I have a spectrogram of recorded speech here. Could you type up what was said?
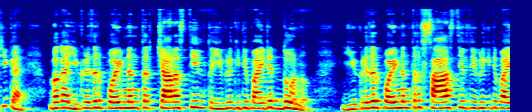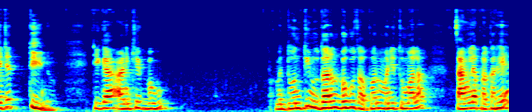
ठीक आहे? बघा इकडे जर पॉईंट नंतर चार असतील तर इकडे किती पाहिजे? दोन. इकडे जर पॉईंट नंतर सहा असतील तर इकडे किती पाहिजे? तीन. ठीक आहे? आणखी एक बघू. मग दोन तीन उदाहरण बघूच आपण. म्हणजे तुम्हाला चांगल्या प्रकारे हे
